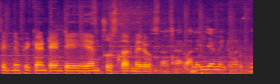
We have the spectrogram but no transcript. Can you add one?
సిగ్నిఫికెంట్ ఏంటి? ఏం చూస్తారు మీరు? సార్ వాళ్ళ ఎంజాయ్మెంట్ వరకు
